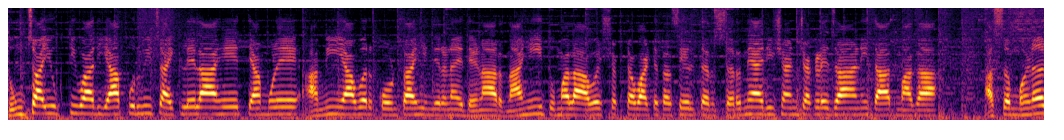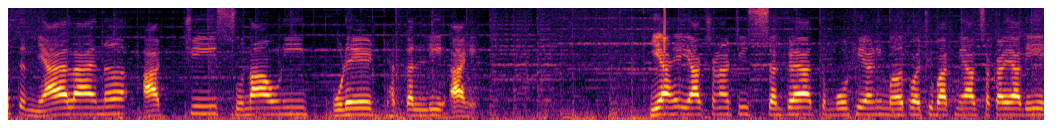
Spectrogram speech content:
तुमचा युक्तिवाद यापूर्वीच ऐकलेला आहे त्यामुळे आम्ही यावर कोणताही निर्णय देणार नाही. तुम्हाला आवश्यकता वाटत असेल तर सरन्यायाधीशांच्याकडे जा आणि दाद मागा. असं म्हणत न्यायालयानं आजची सुनावणी पुढे ढकलली आहे. ही आहे या क्षणाची सगळ्यात मोठी आणि महत्त्वाची बातमी. आज सकाळी आधी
